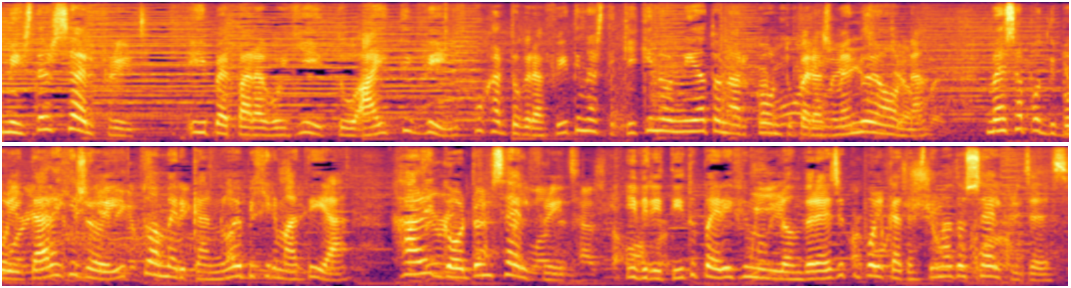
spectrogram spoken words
Mr. Selfridge, η υπερπαραγωγή του ITV που χαρτογραφεί την αστική κοινωνία των αρχών του περασμένου αιώνα μέσα από την πολυτάραχη ζωή του Αμερικανού επιχειρηματία Harry Gordon Selfridge, ιδρυτή του περίφημου λονδρέζικου πολυκαταστήματος Selfridges,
